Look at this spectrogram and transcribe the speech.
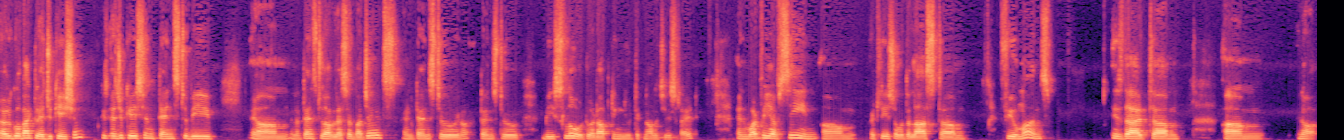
i would go back to education because education tends to be um, you know tends to have lesser budgets and tends to you know tends to be slow to adopting new technologies right and what we have seen um, at least over the last um, few months, is that um, um, you know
